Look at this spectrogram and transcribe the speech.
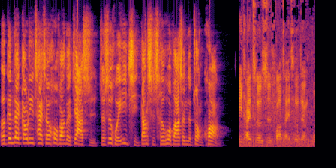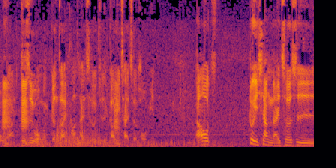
而跟在高丽菜车后方的驾驶，则是回忆起当时车祸发生的状况。一台车是发财车这样过来，就是我们跟在发财车，就是高丽菜车后面，然后。对向来车是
